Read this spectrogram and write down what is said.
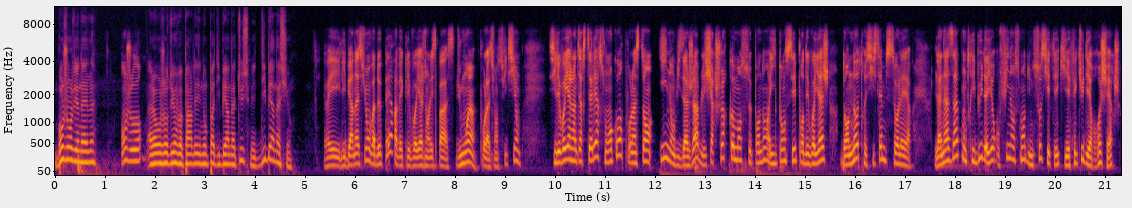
Bonjour Lionel. Bonjour. Alors aujourd'hui, on va parler non pas d'hibernatus, mais d'hibernation. Oui, l'hibernation va de pair avec les voyages dans l'espace, du moins pour la science-fiction. Si les voyages interstellaires sont encore pour l'instant inenvisageables, les chercheurs commencent cependant à y penser pour des voyages dans notre système solaire. La NASA contribue d'ailleurs au financement d'une société qui effectue des recherches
